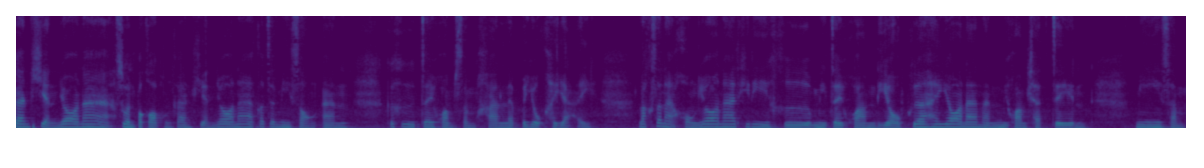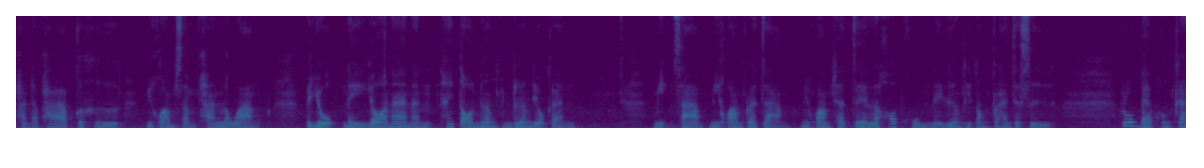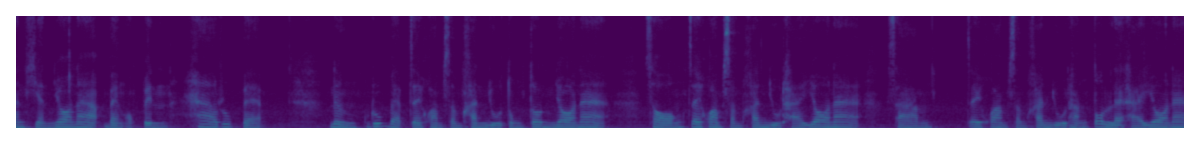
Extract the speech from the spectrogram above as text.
การเขียนย่อหน้า ส่วนประกอบของการเขียนย่อหน้าก็จะมี 2 อัน ก็คือใจความสำคัญและประโยคขยาย ลักษณะของย่อหน้าที่ดีคือมีใจความเดียวเพื่อให้ย่อหน้านั้นมีความชัดเจน มีสัมพันธภาพก็คือ มีความสัมพันธ์ระหว่างประโยคในย่อหน้านั้นให้ต่อเนื่องเป็นเรื่องเดียวกัน มีสามมีความกระจ่าง มีความชัดเจนและครอบคลุมในเรื่องที่ต้องการจะสื่อ รูปแบบของการเขียนย่อหน้าแบ่งออกเป็น 5 รูปแบบ 1. รูปแบบใจความสำคัญอยู่ตรงต้นย่อหน้า 2. ใจความสำคัญอยู่ท้ายย่อหน้า 3. ใจความสำคัญอยู่ทั้งต้นและท้ายย่อหน้า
